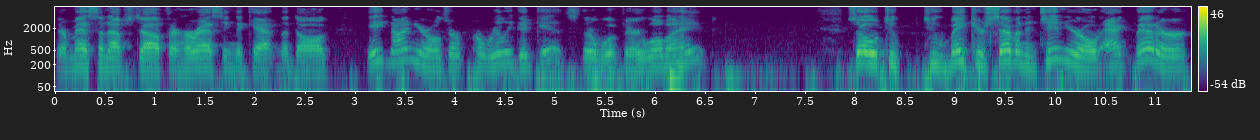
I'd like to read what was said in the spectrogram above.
they're messing up stuff. They're harassing the cat and the dog. Eight, nine year olds are, are really good kids. They're very well behaved. So to, to make your seven and 10 year old act better,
